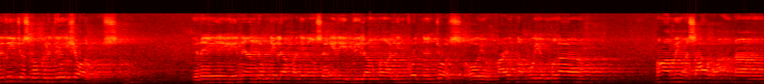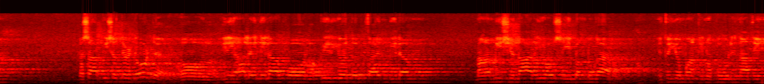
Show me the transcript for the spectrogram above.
religious congregations. no? Yun ay inandog nila ang kanilang sarili bilang mga lingkod ng Diyos. O yung kahit na po yung mga mga may asawa na kasabi sa third order o inihalay nila for a period of time bilang mga misyonaryo sa ibang lugar. Ito yung mga tinuturing nating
